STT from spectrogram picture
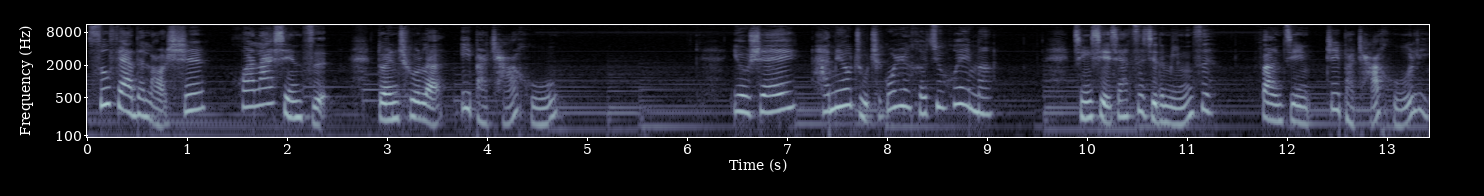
苏菲亚的老师花拉仙子端出了一把茶壶。有谁还没有主持过任何聚会吗？请写下自己的名字，放进这把茶壶里。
